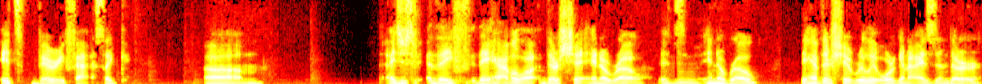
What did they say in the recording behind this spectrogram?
it's very fast like um i just they they have a lot their shit in a row it's in a row they have their shit really organized and they're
